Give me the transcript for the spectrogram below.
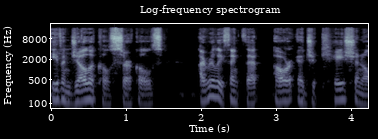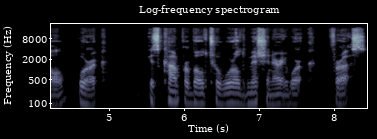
evangelical circles, I really think that our educational work is comparable to world missionary work for us.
